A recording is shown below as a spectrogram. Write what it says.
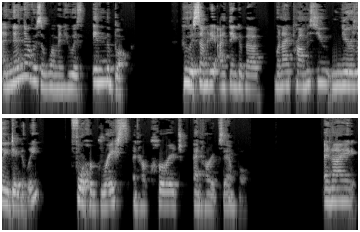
And then there was a woman who is in the book, who is somebody I think about when I promise you nearly daily for her grace and her courage and her example. And I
